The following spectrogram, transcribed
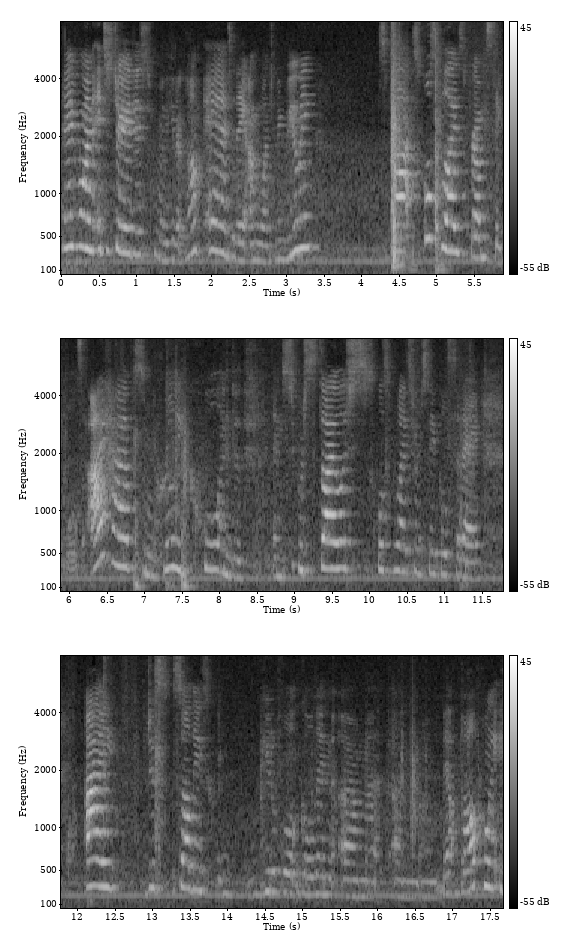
Hey everyone, it's Strategist from Wonderkid.com and today I'm going to be reviewing supply, school supplies from Staples. I have some really cool and, and super stylish school supplies from Staples today. I just saw these beautiful golden um, um, um, ballpoint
